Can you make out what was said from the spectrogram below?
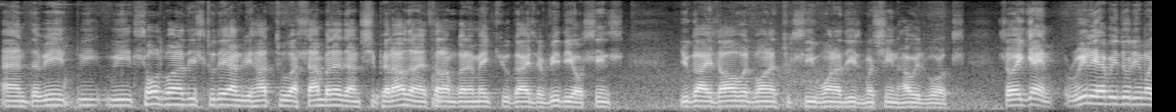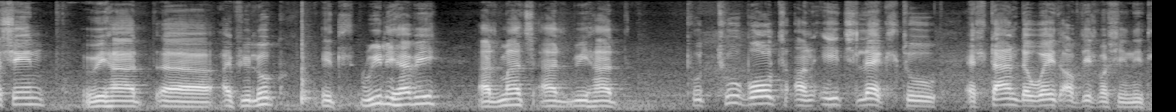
And we, we, we sold one of these today and we had to assemble it and ship it out. And I thought I'm gonna make you guys a video since you guys always wanted to see one of these machines, how it works. So again, really heavy duty machine. We had, uh, if you look, it's really heavy as much as we had put two bolts on each legs to stand the weight of this machine. It's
